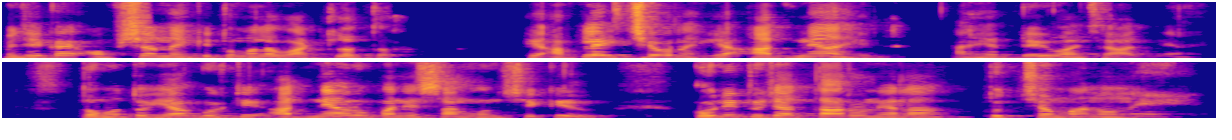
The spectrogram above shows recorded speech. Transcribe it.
म्हणजे काय ऑप्शन नाही की तुम्हाला वाटलं तर. हे आपल्या इच्छेवर नाही ह्या आज्ञा आहेत. आणि ह्या देवाच्या आज्ञा आहेत. तो म्हणतो ह्या गोष्टी आज्ञा रूपाने सांगून शिकेल. कोणी तुझ्या तारुण्याला तुच्छ मानू नये.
